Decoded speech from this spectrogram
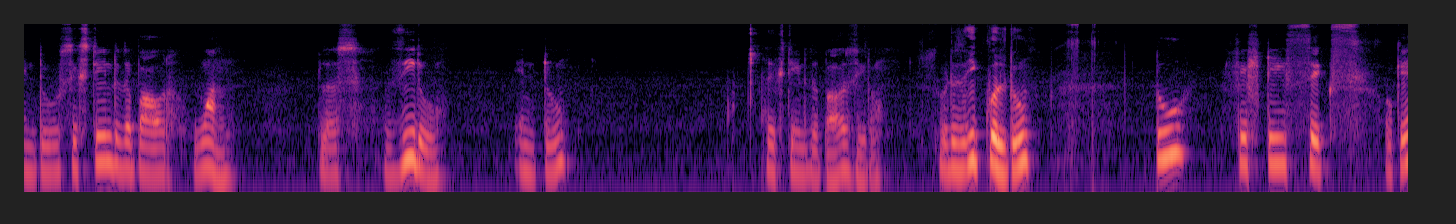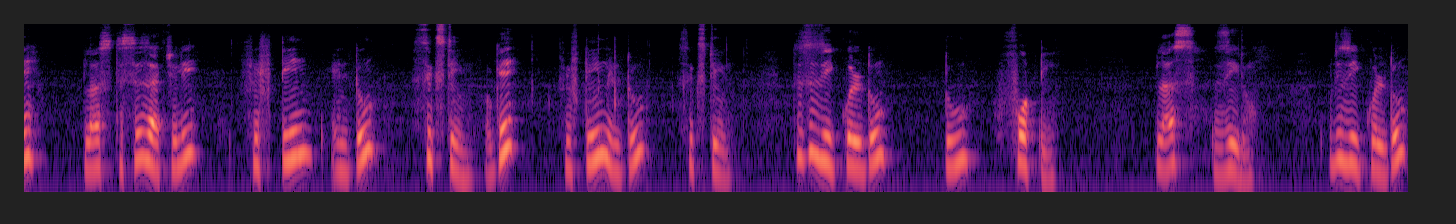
into 16 to the power 1 plus 0 into 16 to the power 0. So, it is equal to 256 okay? Plus this is actually 15 into 16 okay? 15 into 16 this is equal to 240 plus 0 which is equal to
